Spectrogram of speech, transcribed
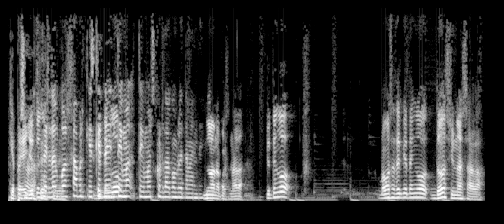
¿Qué yo personajes tengo- Perdón? Borja, porque es que te, tengo- te hemos- te hemos cortado completamente. No, no pasa nada. Yo tengo. Vamos a hacer que tengo dos y una saga.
